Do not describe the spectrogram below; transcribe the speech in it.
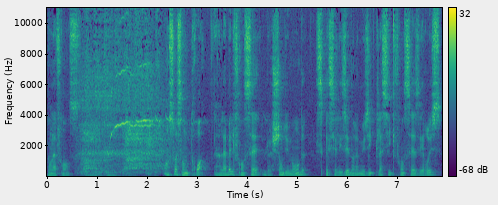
dont la France. En 63, un label français, Le Chant du Monde, spécialisé dans la musique classique française et russe,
